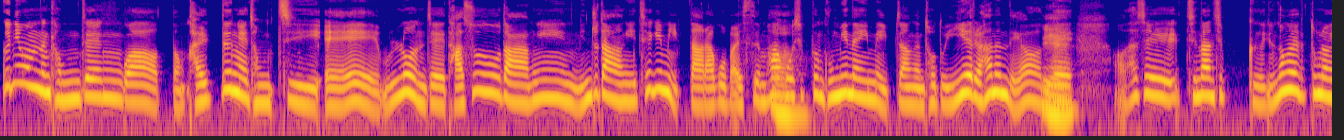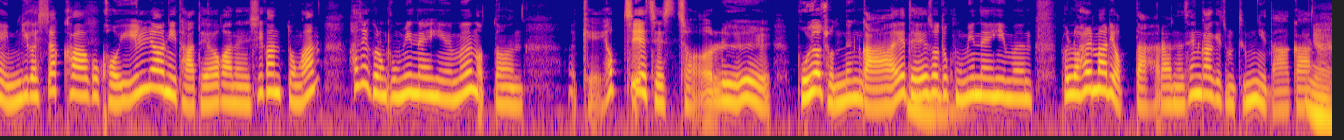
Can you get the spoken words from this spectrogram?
끊임없는 경쟁과 어떤 갈등의 정치에, 물론 이제 다수당인 민주당이 책임이 있다라고 말씀하고 어. 싶은 국민의힘의 입장은 저도 이해를 하는데요. 근데, 예. 어, 사실, 지난 10, 그, 윤석열 대통령의 임기가 시작하고 거의 1년이 다 되어가는 시간 동안, 사실 그런 국민의힘은 어떤, 이렇게 협치의 제스처를 보여줬는가에 대해서도 국민의힘은 별로 할 말이 없다라는 생각이 좀 듭니다. 그러니까 예.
